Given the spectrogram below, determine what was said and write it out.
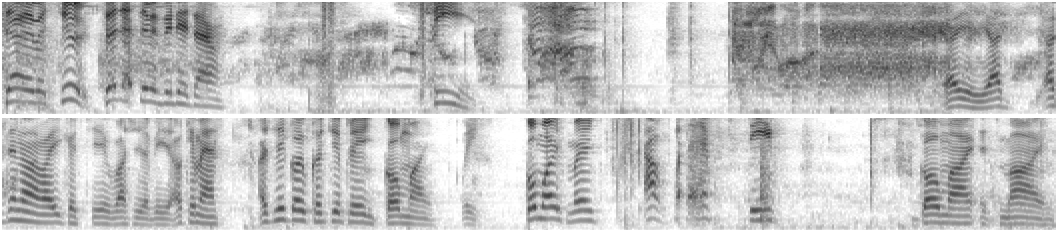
Damn it, dude! Turn that stupid video down! Jeez! Hey, yeah, I, I didn't know why you continue watching the video. Okay, man. I think I'll continue playing Go Mine. Wait. Go Mine, man. Ow, what the heck, Steve? Go Mine, it's mine.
